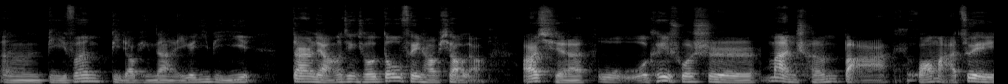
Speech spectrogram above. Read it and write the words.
嗯比分比较平淡，一个一比一，但是两个进球都非常漂亮，而且我我可以说是曼城把皇马最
